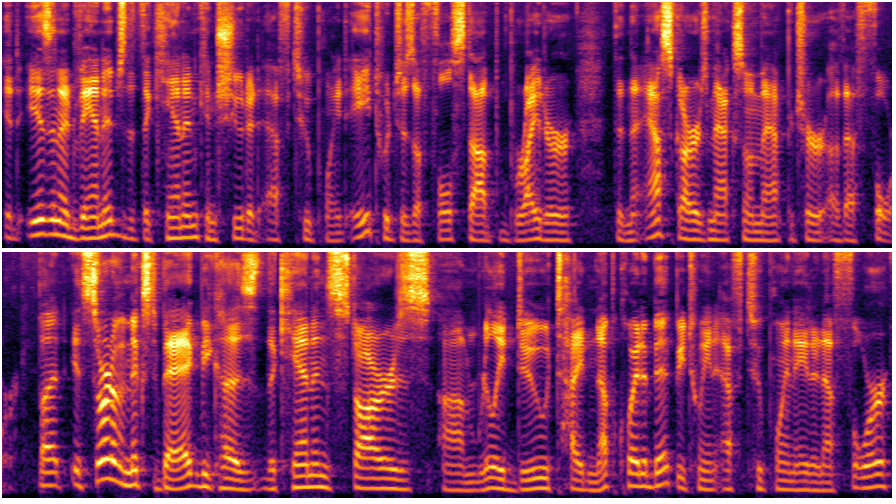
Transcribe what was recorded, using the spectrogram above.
it is an advantage that the Canon can shoot at f2.8, which is a full stop brighter than the Askar's maximum aperture of f4. But it's sort of a mixed bag because the Canon stars um, really do tighten up quite a bit between f2.8 and f4.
